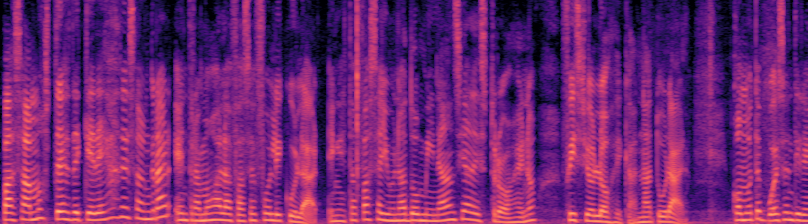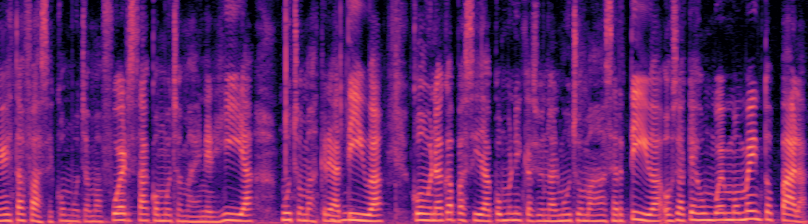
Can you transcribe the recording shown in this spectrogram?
Pasamos desde que dejas de sangrar, entramos a la fase folicular. En esta fase hay una dominancia de estrógeno fisiológica, natural. ¿Cómo te puedes sentir en esta fase? Con mucha más fuerza, con mucha más energía, mucho más creativa, con una capacidad comunicacional mucho más asertiva. O sea que es un buen momento para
